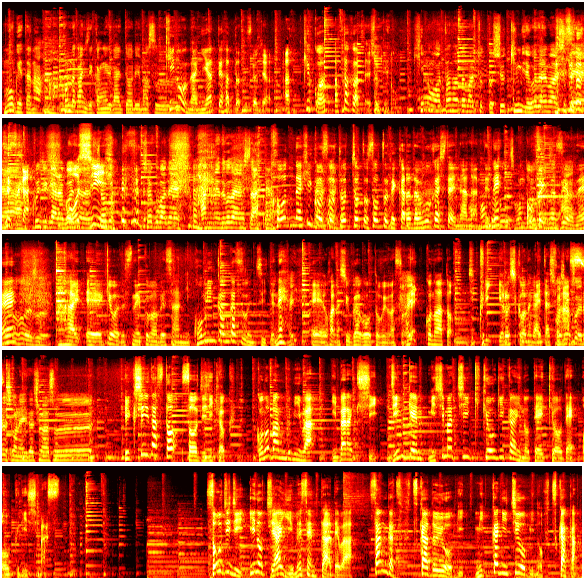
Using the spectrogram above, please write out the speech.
儲けたな。こんな感じで考えております。昨日何やってはったんですか？じゃあ。あ結構ああったかかったでしょ？昨日。昨日はたまたまちょっと出勤日でございまして。9時から5時職職場で半めでございました。こんな日こそとちょっと外で体動かしたいななんてね。思いますよね。はい、えー、今日はですね熊部さんに公民館活動についてね、はい、えー、お話伺おうと思いますので、はい、この後じっくりよろしくお願いいたします。よろしくお願いいたします。ピクシーダスト総除事局この番組は茨城市人権三島地域協議会の提供でお送りします。総除時命愛夢センターでは3月2日土曜日3日日曜日の2日間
